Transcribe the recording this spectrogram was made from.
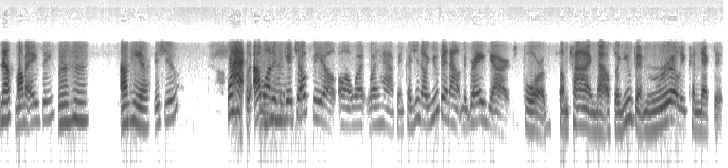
No. Mama A Z? Mm Mhm. I'm here. Is you? Well, ha- I wanted to Mhm. get your feel on what what happened because you know you've been out in the graveyard for some time now, so you've been really connected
